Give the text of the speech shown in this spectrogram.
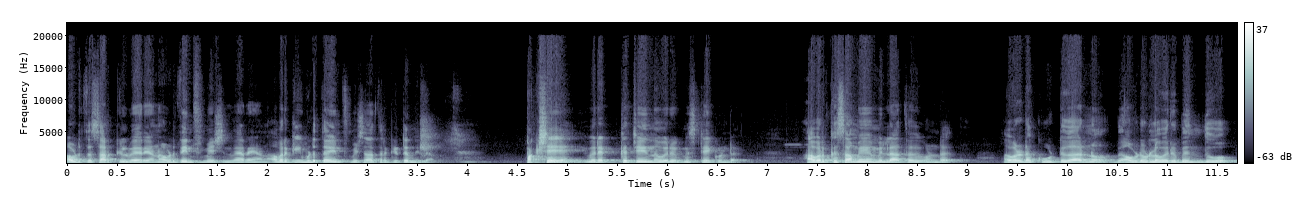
അവിടുത്തെ സർക്കിൾ വേറെയാണ്. അവിടുത്തെ ഇൻഫർമേഷൻ വേറെയാണ്. അവർക്ക് ഇവിടുത്തെ ഇൻഫർമേഷൻ അത്ര കിട്ടുന്നില്ല. പക്ഷേ ഇവരൊക്കെ ചെയ്യുന്ന ഒരു മിസ്റ്റേക്ക് ഉണ്ട്. അവർക്ക് സമയമില്ലാത്തത് കൊണ്ട് അവരുടെ കൂട്ടുകാരനോ അവിടെയുള്ള ഒരു ബന്ധുവോ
